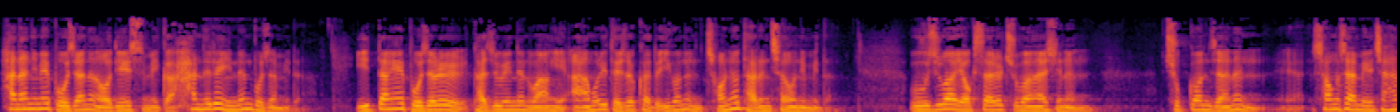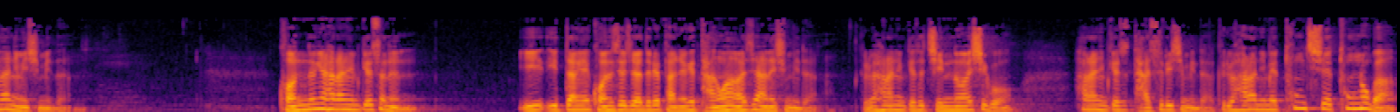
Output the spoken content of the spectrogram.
하나님의 보좌는 어디에 있습니까? 하늘에 있는 보좌입니다. 이 땅의 보좌를 가지고 있는 왕이 아무리 대적하도 이거는 전혀 다른 차원입니다. 우주와 역사를 주관하시는 주권자는 성삼일체 하나님이십니다. 권능의 하나님께서는 이, 이 땅의 권세자들의 반역에 당황하지 않으십니다. 그리고 하나님께서 진노하시고 하나님께서 다스리십니다. 그리고 하나님의 통치의 통로가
